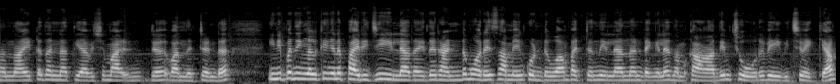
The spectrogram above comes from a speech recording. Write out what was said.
നന്നായിട്ട് തന്നെ അത്യാവശ്യം വഴഞ്ഞിട്ട് വന്നിട്ടുണ്ട്. ഇനിയിപ്പോൾ നിങ്ങൾക്ക് ഇങ്ങനെ പരിചയമില്ല അതായത് രണ്ടും ഒരേ സമയം കൊണ്ടുപോകാൻ പറ്റുന്നില്ല എന്നുണ്ടെങ്കിൽ നമുക്ക് ആദ്യം ചോറ് വേവിച്ച് വെക്കാം.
